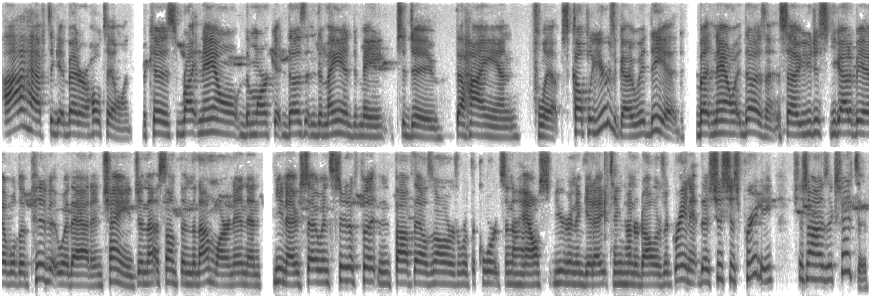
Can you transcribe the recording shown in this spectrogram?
i have to get better at wholesaling because right now the market doesn't demand me to do the high end flips. A couple of years ago it did but now it doesn't. So you just you got to be able to pivot with that and change. And that's something that i'm learning. And you know so instead of putting $5000 worth of quartz in a house you're going to get $1800 a granite. That's just as pretty. It's just not as expensive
